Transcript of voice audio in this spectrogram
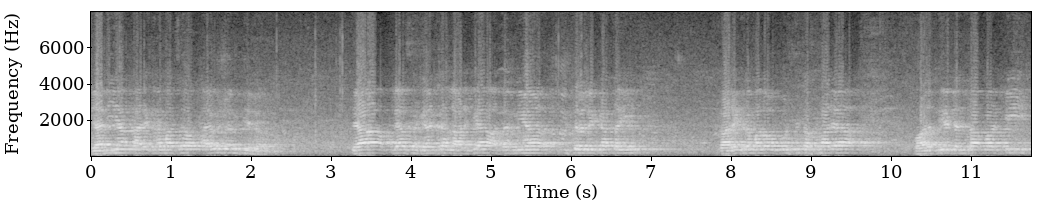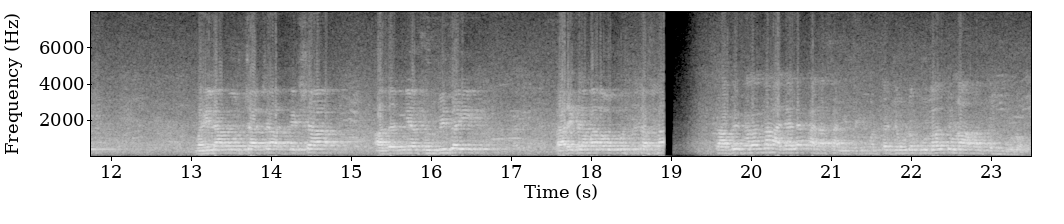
ज्यांनी या कार्यक्रमाचं आयोजन केलं. त्या आपल्या सगळ्यांच्या लाडक्या आदरणीय चित्रलेखाताई कार्यक्रमाला उपस्थित असणाऱ्या भारतीय जनता पार्टी महिला मोर्चाच्या अध्यक्षा आदरणीय सुरभीताई कार्यक्रमाला उपस्थित असणार. साबळे सरांना आल्याल्या कानात सांगितलं की म्हटलं जेवढं बोलाल तेवढं आम्हाला कमी बोलावं.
